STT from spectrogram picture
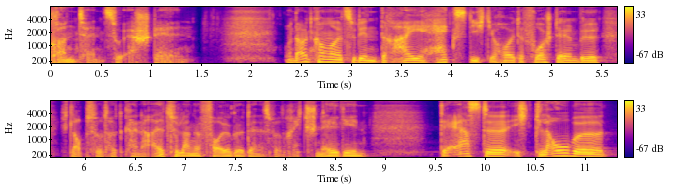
Content zu erstellen. Und damit kommen wir zu den drei Hacks, die ich dir heute vorstellen will. Ich glaube, es wird heute keine allzu lange Folge, denn es wird recht schnell gehen. Der erste, ich glaube,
